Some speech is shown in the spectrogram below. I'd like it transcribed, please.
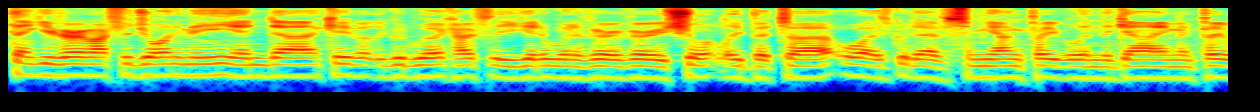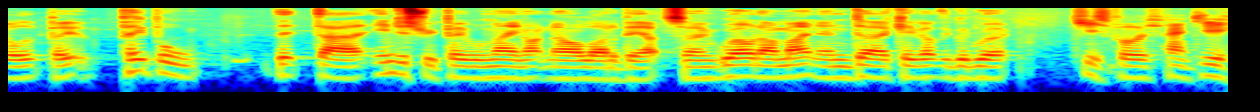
Thank you very much for joining me and uh, keep up the good work. Hopefully, you get a winner very, very shortly. But uh, always good to have some young people in the game and people people that uh, industry people may not know a lot about. So well done, mate, and uh, keep up the good work. Cheers, boys. Thank you.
